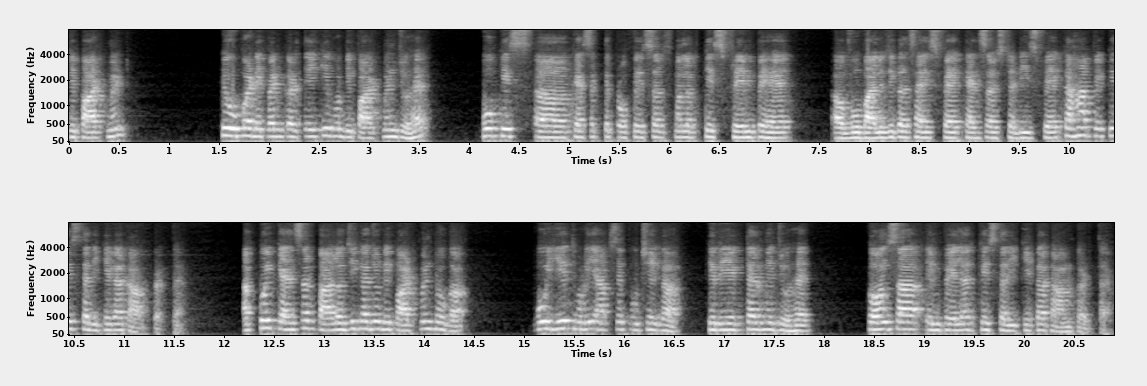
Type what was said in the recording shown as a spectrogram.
डिपार्टमेंट के ऊपर डिपेंड करती है कि वो डिपार्टमेंट जो है वो किस आ, कह सकते प्रोफेसर मतलब किस फ्रेम पे है वो बायोलॉजिकल साइंस पे कैंसर स्टडीज़ पे कहाँ पे किस तरीके का काम करता है। अब कोई कैंसर बायोलॉजी का जो डिपार्टमेंट होगा वो ये थोड़ी आपसे पूछेगा कि रिएक्टर में जो है कौन सा इम्पेलर किस तरीके का काम करता है।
